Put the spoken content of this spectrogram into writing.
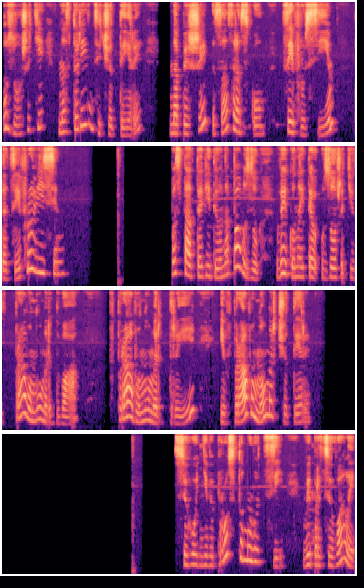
У зошиті на сторінці 4 напиши за зразком цифру 7 та цифру 8. Поставте відео на паузу, виконайте в зошиті вправу номер 2, вправу номер 3 і вправу номер 4. Сьогодні ви просто молодці. Ви працювали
